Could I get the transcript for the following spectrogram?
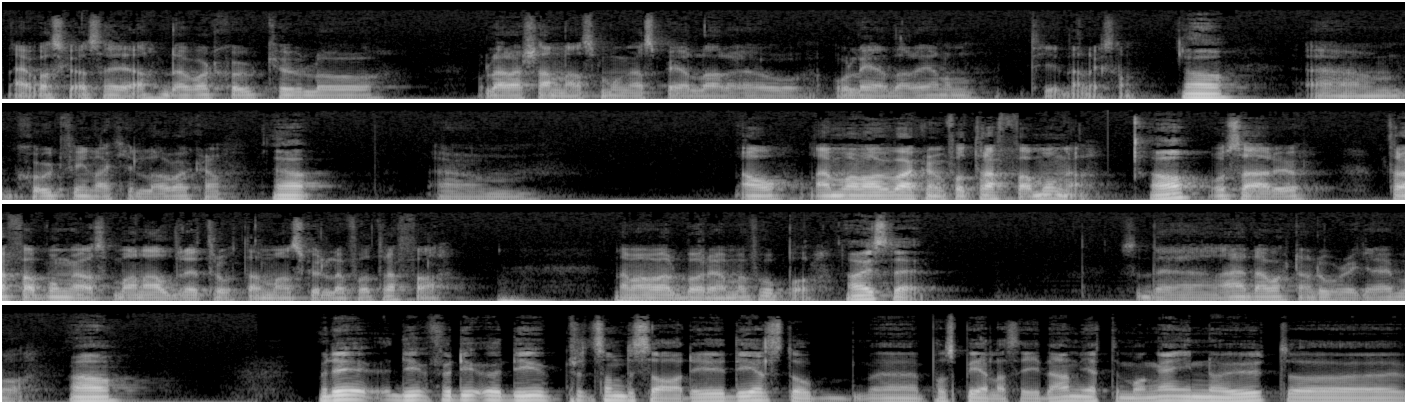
nej vad ska jag säga, det har varit sjukt kul att, att lära känna så många spelare och, och ledare genom tiden liksom. Ja. Um, sjukt fina killar verkligen. Ja. Ehm, ja, nej, man har ju verkligen fått träffa många. Ja. Och så är det ju. Träffat många som man aldrig trott att man skulle få träffa. När man väl börjar med fotboll. Ja, just det. Så det, nej, det har varit en rolig grej bara. Ja. Men det, det, för det, det är ju som du sa, det är dels då eh, på spelarsidan, jättemånga in och ut och eh,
